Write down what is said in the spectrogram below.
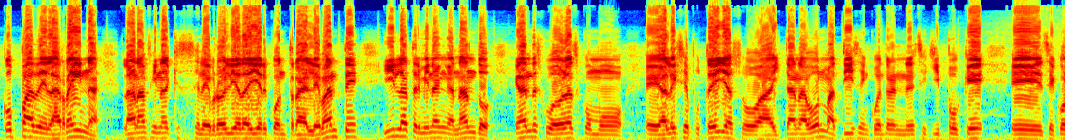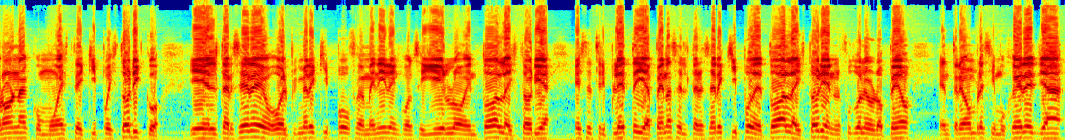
Copa de la Reina, la gran final que se celebró el día de ayer contra el Levante y la terminan ganando. Grandes jugadoras como eh, Alexia Putellas o Aitana Bonmatí se encuentran en ese equipo que eh, se corona como este equipo histórico. El tercer eh, o el primer equipo femenil en conseguirlo en toda la historia, este triplete y apenas el tercer equipo de toda la historia en el fútbol europeo entre hombres y mujeres. Ya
